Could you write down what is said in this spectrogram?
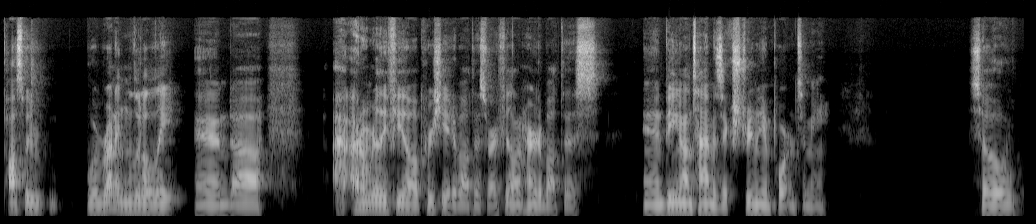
possibly we're running a little late and uh I, I don't really feel appreciated about this or I feel unheard about this. And being on time is extremely important to me. So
